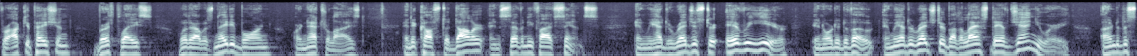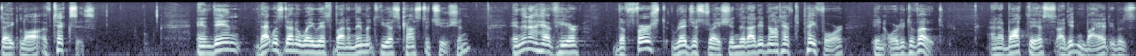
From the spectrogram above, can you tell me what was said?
for occupation, birthplace, whether I was native born or naturalized, and it cost a dollar and 75 cents. And we had to register every year in order to vote, and we had to register by the last day of January under the state law of Texas. And then that was done away with by an amendment to the U.S. Constitution. And then I have here the first registration that I did not have to pay for in order to vote. And I bought this, I didn't buy it, it was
